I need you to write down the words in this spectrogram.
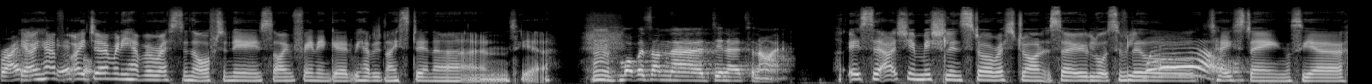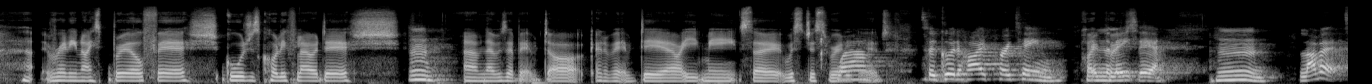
Right. Yeah, I have. Careful. I generally have a rest in the afternoon, so I'm feeling good. We had a nice dinner, and yeah. Mm, what was on the dinner tonight? It's actually a Michelin star restaurant, so lots of little wow. tastings. Yeah, really nice brill fish, gorgeous cauliflower dish. Mm. Um, there was a bit of dark and a bit of deer. I eat meat, so it was just really wow. good. So good high protein high in the protein. meat there. Mm. Love it.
